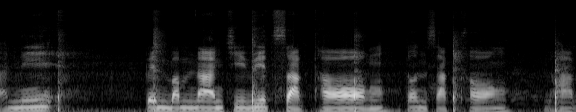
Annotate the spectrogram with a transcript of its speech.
อันนี้เป็นบำนาญชีวิตสักทอง ต้นสักทองนะครับ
